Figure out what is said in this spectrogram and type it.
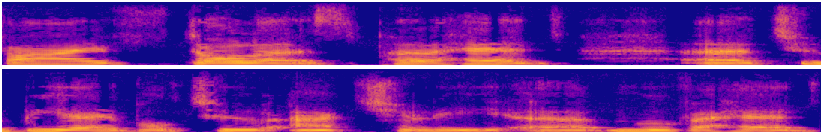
$5 per head uh, to be able to actually uh, move ahead.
